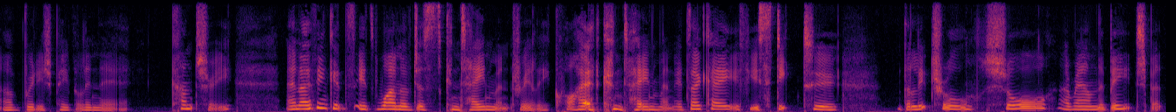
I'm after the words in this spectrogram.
of British people in their country. And I think it's it's one of just containment, really, quiet containment. It's okay if you stick to the literal shore around the beach, but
